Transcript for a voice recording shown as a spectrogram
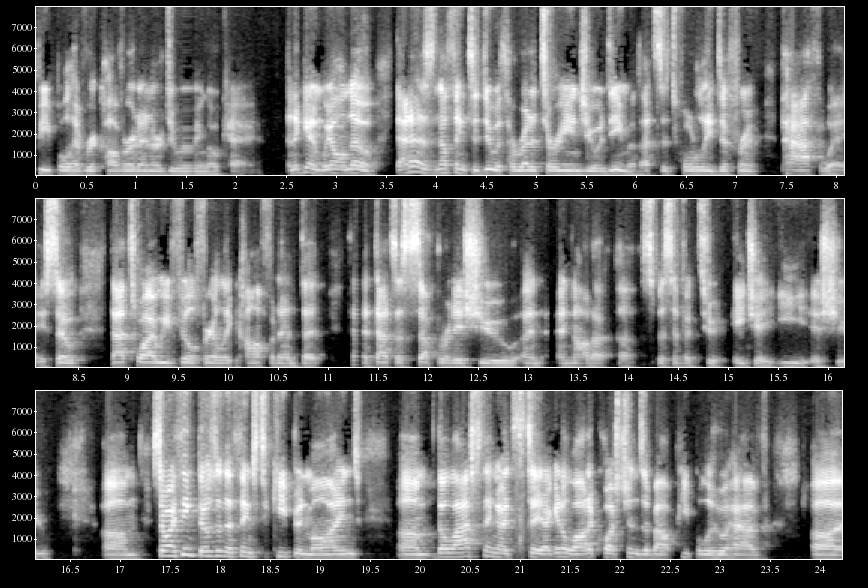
people have recovered and are doing okay. And again, we all know that has nothing to do with hereditary angioedema. That's a totally different pathway. So that's why we feel fairly confident that, that that's a separate issue and, and not a, a specific to HAE issue. Um, so I think those are the things to keep in mind. Um, the last thing I'd say, I get a lot of questions about people who have uh,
